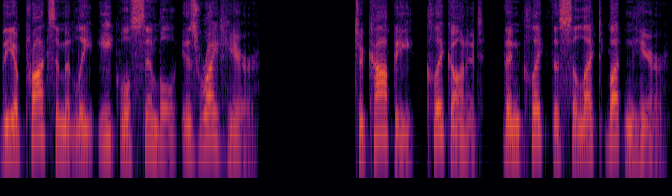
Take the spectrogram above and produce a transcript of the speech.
the approximately equal symbol is right here. To copy, click on it, then click the Select button here.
